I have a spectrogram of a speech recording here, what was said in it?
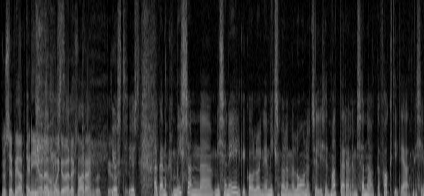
no see peabki nii olema, muidu ei oleks arengut ju. just, just, aga noh, mis on, mis on eelkõige oluline, miks me oleme loonud selliseid materjale, mis annavad ka faktiteadmisi,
